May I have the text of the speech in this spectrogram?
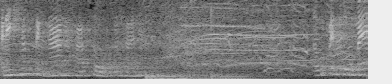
อันนี้ช่างแต่งหน้านะคะโสดนะคะแต่ว่าเป็นตัวแม่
